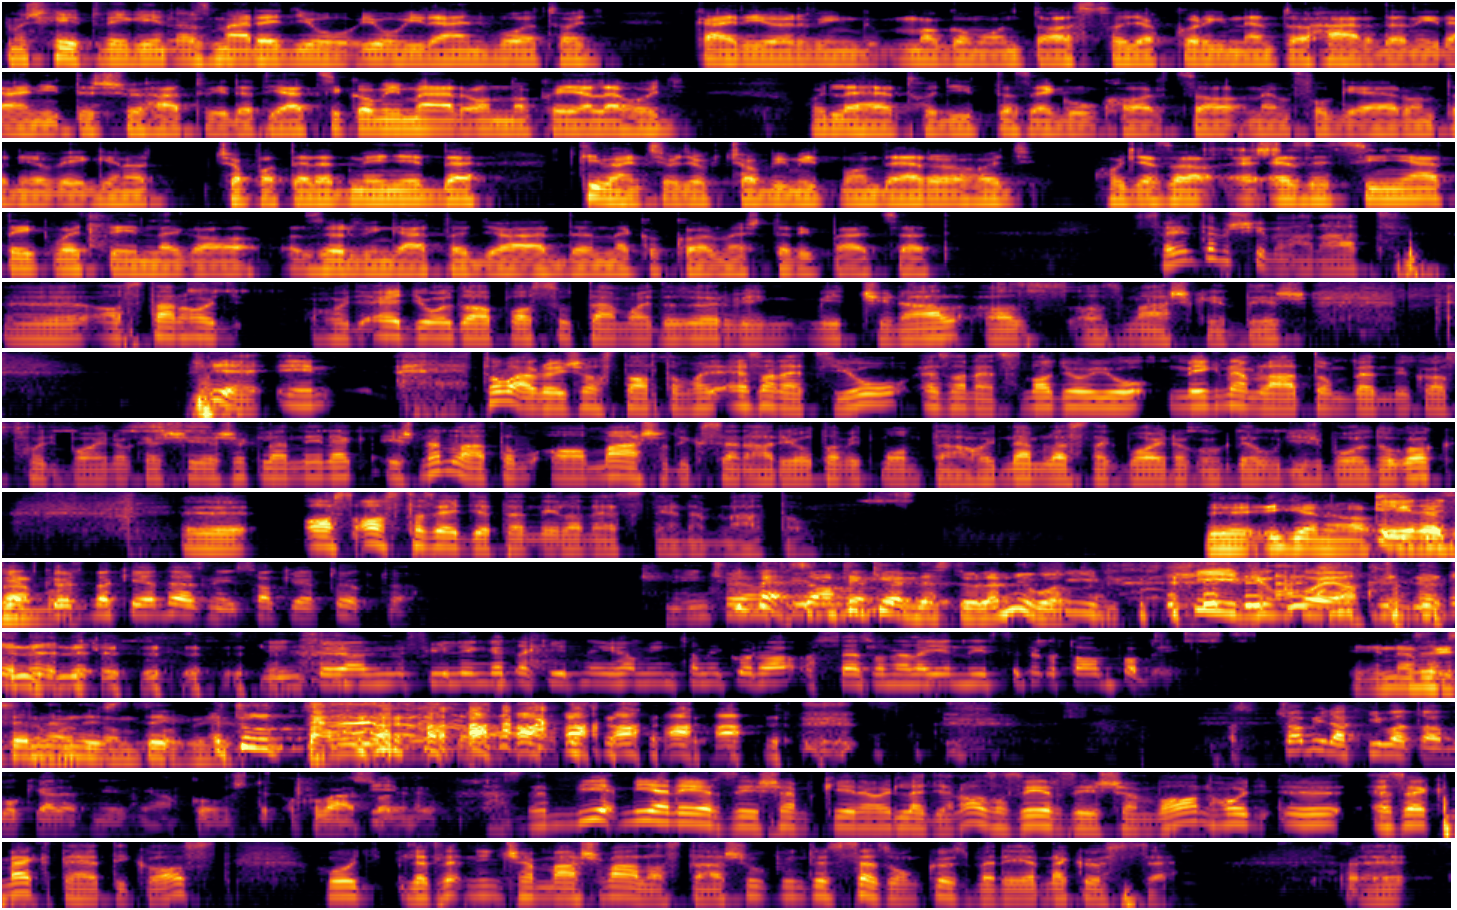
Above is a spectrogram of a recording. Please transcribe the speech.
most hétvégén az már egy jó, jó irány volt, hogy Kyrie Irving maga mondta azt, hogy akkor innentől Harden irányít, és ő hátvédet játszik, ami már annak a jele, hogy, hogy lehet, hogy itt az egók harca nem fogja elrontani a végén a csapat eredményét, de kíváncsi vagyok, Csabi, mit mond erről, hogy, hogy ez, a, ez egy színjáték, vagy tényleg a, az Irving átadja Hardennek a karmesteri pálcát? Szerintem simán át. Ö, aztán, hogy, hogy egy oldal passz után majd az Irving mit csinál, az, az más kérdés. Figyelj, én, továbbra is azt tartom, hogy ez a Nets jó, ez a Nets nagyon jó, még nem látom bennük azt, hogy bajnok esélyesek lennének, és nem látom a második szenáriót, amit mondtál, hogy nem lesznek bajnokok, de úgyis boldogak. Azt, azt az egyet ennél a Netsnél nem látom. De igen, a, Én igazából... egyet közbe kérdezni szakértőktől? Nincs olyan Persze, Ati kérdez tőlem, nyugodtan. Hív, hívjunk olyat. Nincs olyan feelingetek itt néha, mint amikor a, a szezon elején néztétek a Tampa Bay-t? Én nem Ezek nem nézték. Tudtam, hogy azt Csabinak hivatalból kellett nézni, akkor most akkor válaszolni. De milyen, milyen érzésem kéne, hogy legyen? Az az érzésem van, hogy ö, ezek megtehetik azt, hogy, illetve nincsen más választásuk, mint hogy szezon közben érnek össze.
